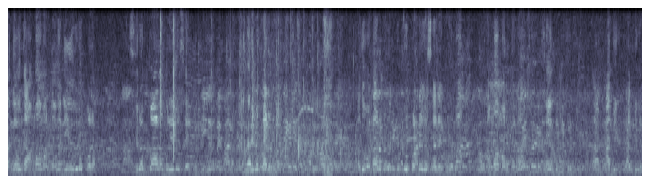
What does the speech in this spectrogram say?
அங்கே வந்து அம்மா மறந்தவங்க. நீங்கள் கூட போகலாம் சிறப்பான முறையில் செயல்பட்டு சிறப்பான முறை. அது ஒன்னாரப்பட்ட கூட்டுறவு பண்டக சாலை மூலமாக அம்மா மருந்தக செயல்பட்டு இருக்கு நான் காண்பி காண்பிக்க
